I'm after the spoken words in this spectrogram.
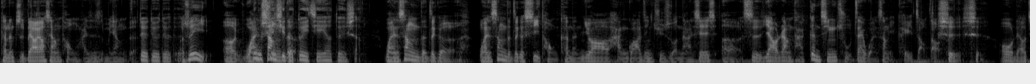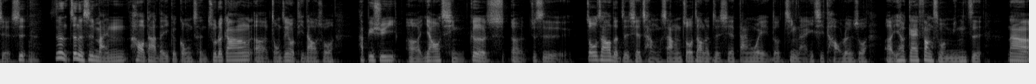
可能指标要相同还是怎么样的。对对对对呃，所以呃，晚上的的对接要对上。晚上的这个晚上的这个系统，可能又要含刮进去，说哪些呃是要让它更清楚，在晚上也可以找到的。是是，哦，了解，是真真的是蛮浩大的一个工程。除了刚刚呃总监有提到说，他必须呃邀请各式呃就是周遭的这些厂商、周遭的这些单位都进来一起讨论说，呃要该放什么名字。那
